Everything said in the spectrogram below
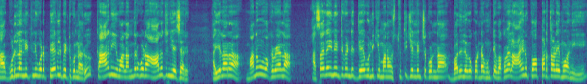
ఆ గుడులన్నింటినీ కూడా పేర్లు పెట్టుకున్నారు. కానీ వాళ్ళందరూ కూడా ఆలోచన చేశారు. అయ్యలారా మనం ఒకవేళ అసలైనటువంటి దేవునికి మనం స్థుతి చెల్లించకుండా బలులు ఇవ్వకుండా ఉంటే ఒకవేళ ఆయన కోప్పడతాడేమో అని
